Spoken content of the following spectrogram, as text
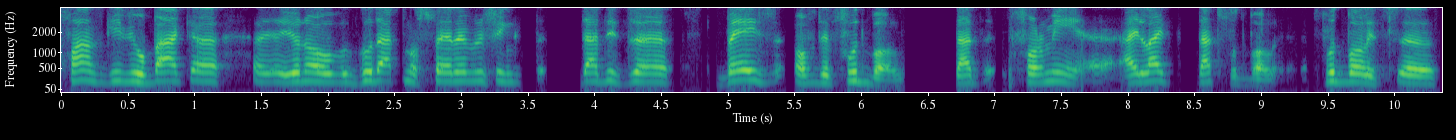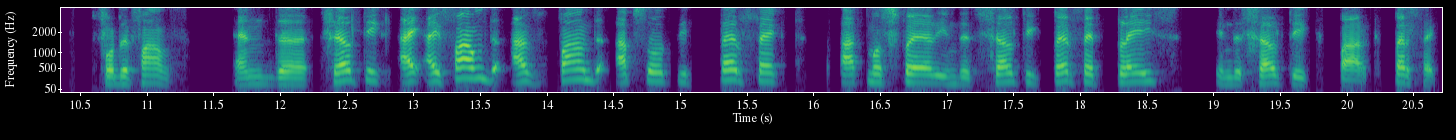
fans give you back uh, uh, you know good atmosphere everything that is the base of the football. That for me uh, i like that football. Football is uh, for the fans. And uh, celtic I, I found i've found absolutely perfect atmosphere in the Celtic, perfect place in the Celtic Park, perfect.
